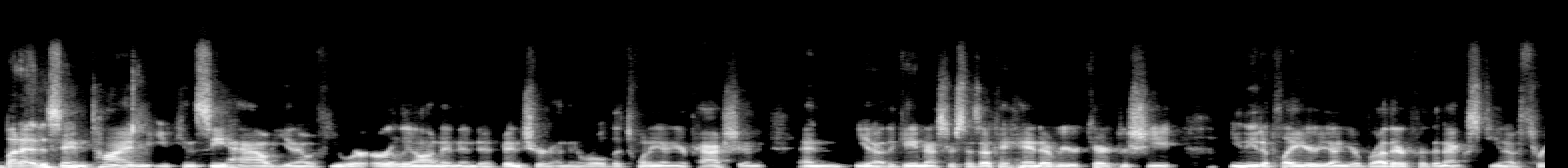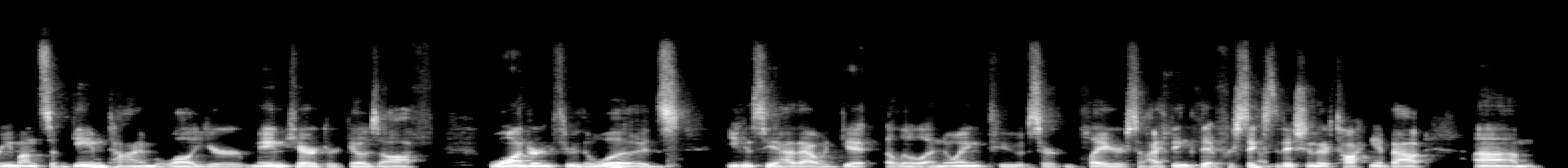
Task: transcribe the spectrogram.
but at the same time you can see how you know if you were early on in an adventure and then rolled a 20 on your passion and you know the game master says okay hand over your character sheet. You need to play your younger brother for the next you know three months of game time while your main character goes off wandering through the woods. You can see how that would get a little annoying to certain players. So i think that for sixth edition they're talking about um,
